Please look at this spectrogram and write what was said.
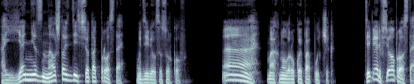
«А я не знал, что здесь все так просто», — удивился Сурков. а, махнул рукой попутчик. «Теперь все просто.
